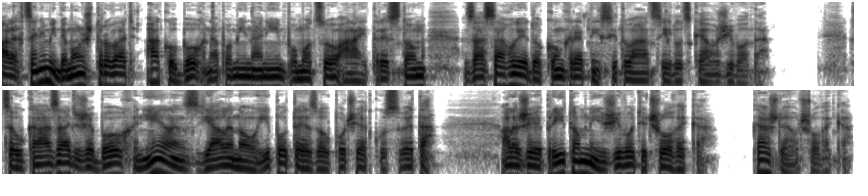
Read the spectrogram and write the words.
ale chce nimi demonstrovať, ako Boh napomínaním, pomocou, ale aj trestom zasahuje do konkrétnych situácií ľudského života. Chce ukázať, že Boh nie je len vzdialenou hypotézou počiatku sveta, ale že je prítomný v živote človeka, každého človeka.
